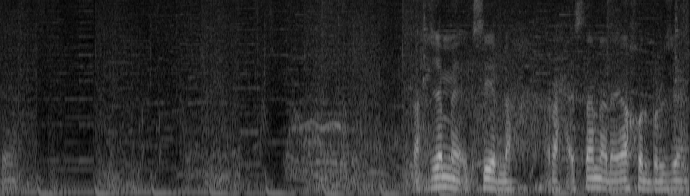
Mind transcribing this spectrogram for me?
شيء راح جمع إكسير راح راح استنى لياخذ برجين.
